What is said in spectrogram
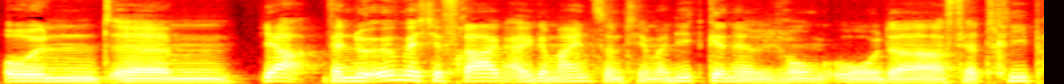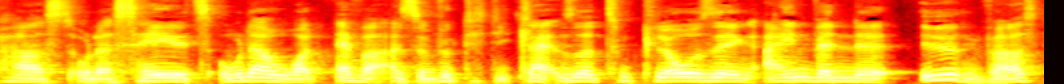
Und ähm, ja, wenn du irgendwelche Fragen allgemein zum Thema Lead-Generierung oder Vertrieb hast oder Sales oder whatever, also wirklich die kleinen, also zum Closing, Einwände, irgendwas,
